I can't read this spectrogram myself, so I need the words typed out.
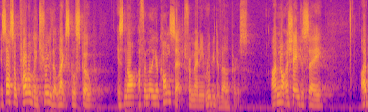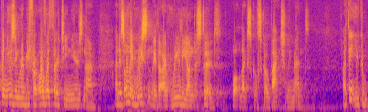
It's also probably true that lexical scope is not a familiar concept for many Ruby developers. I'm not ashamed to say I've been using Ruby for over 13 years now, and it's only recently that I've really understood what lexical scope actually meant. I think you can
